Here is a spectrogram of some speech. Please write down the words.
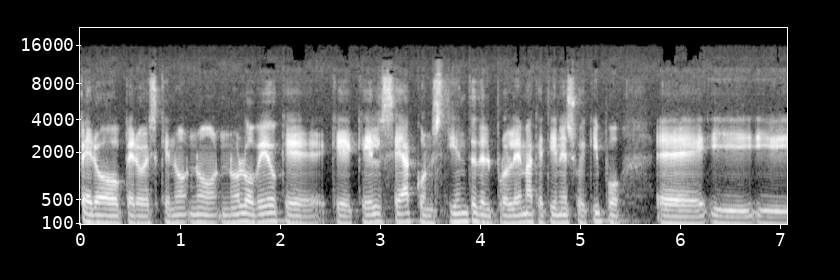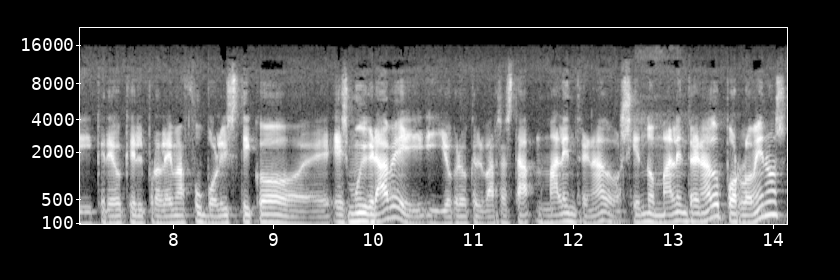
Pero, pero es que no, no, no lo veo que, que- que él sea consciente del problema que tiene su equipo eh, y, y creo que el problema futbolístico eh, es muy grave y, y yo creo que el Barça está mal entrenado, o siendo mal entrenado, por lo menos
